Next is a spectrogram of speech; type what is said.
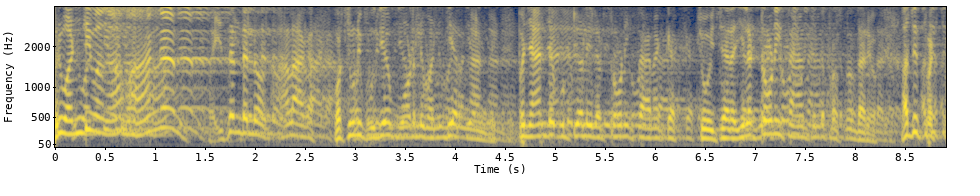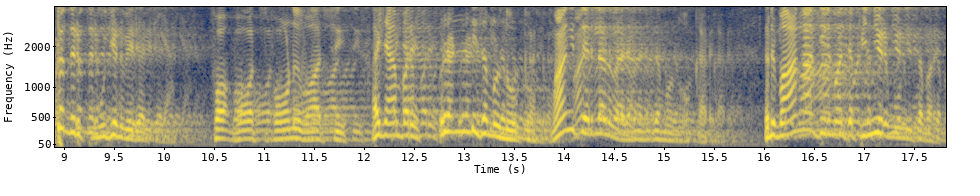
ഒരു വണ്ടി വാങ്ങാൻ വാങ്ങാൻ പൈസ ഉണ്ടല്ലോ നാളാകാം. കുറച്ചുകൂടി പുതിയ മോഡൽ വണ്ടി ഇറങ്ങാണ്ട് ഇപ്പൊ ഞാൻ എന്റെ കുട്ടികൾ ഇലക്ട്രോണിക് സാധനമൊക്കെ ചോദിച്ചാൽ ഇലക്ട്രോണിക് സാധനത്തിന്റെ പ്രശ്നം എന്താ അത് പെട്ടെന്നൊരു പൂജ്യം വരിക ചെയ്യാം. Phone watch. അത് ഞാൻ പറയും ഒരു രണ്ട് ദിവസം നോക്കാറ്. വാങ്ങി തരില്ല എന്ന് പറയാം രണ്ട് ദിവസം നമ്മൾ നോക്കാറില്ല എന്നിട്ട് വാങ്ങാൻ തീരുമാനിച്ച പിന്നെ ഒരു മൂന്ന് ദിവസം പറയും.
